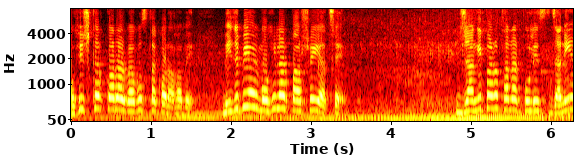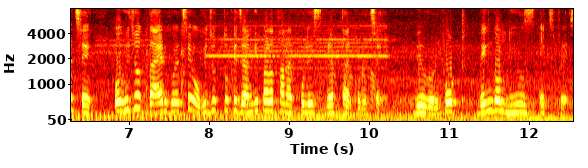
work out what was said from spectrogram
বহিষ্কার করার ব্যবস্থা করা হবে। বিজেপি ওই মহিলার পাশেই আছে। জাঙ্গিপাড়া থানার পুলিশ জানিয়েছে অভিযোগ দায়ের হয়েছে। অভিযুক্তকে জাঙ্গিপাড়া থানার পুলিশ গ্রেপ্তার করেছে। Bureau report Bengal news express.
